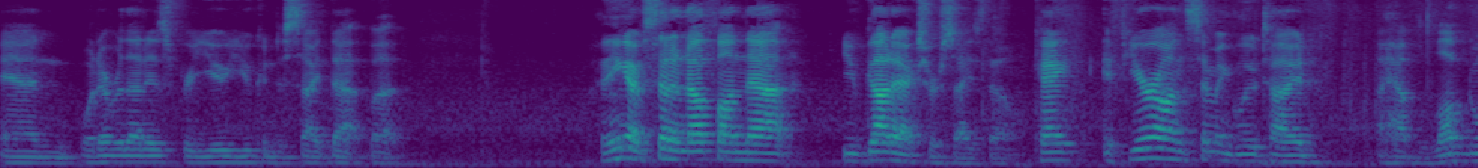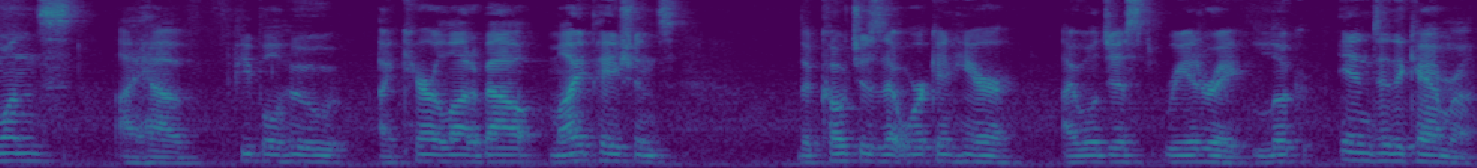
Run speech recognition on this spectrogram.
And whatever that is for you, you can decide that. But I think I've said enough on that. You've got to exercise though, okay? If you're on semaglutide, I have loved ones, I have people who I care a lot about, my patients, the coaches that work in here, I will just reiterate look into the camera.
